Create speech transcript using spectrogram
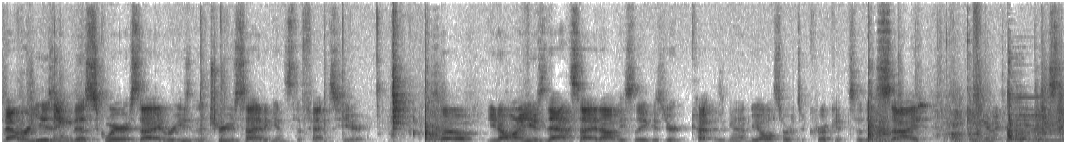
that we're using the square side, we're using the true side against the fence here. So you don't want to use that side obviously because your cut is going to be all sorts of crooked. So this side is going to go against the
